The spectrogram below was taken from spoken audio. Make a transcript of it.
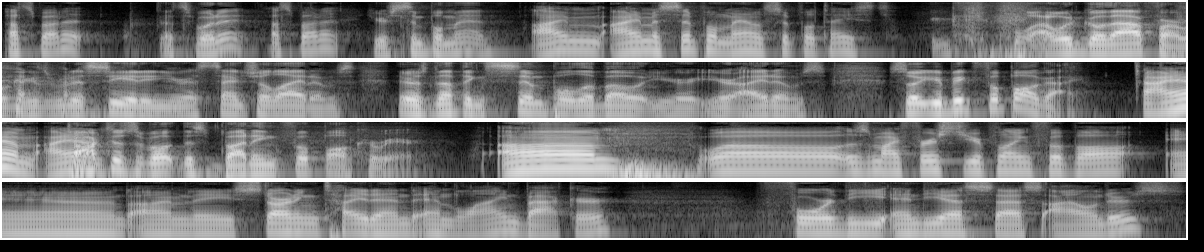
that's about it. That's about it. That's about it. You're a simple man. I'm I'm a simple man with simple taste. well, I would go that far because we're going to see it in your essential items. There's nothing simple about your your items. So you're a big football guy. I am. I Talk am. to us about this budding football career. Um, well, this is my first year playing football, and I'm the starting tight end and linebacker for the NDSS Islanders.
